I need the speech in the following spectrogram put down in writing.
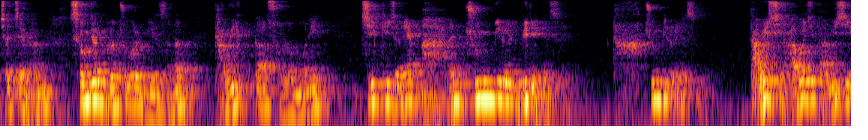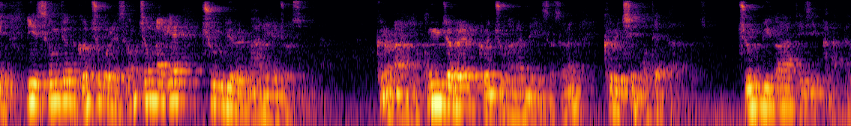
첫째는 성전 건축을 위해서는 다윗과 솔로몬이 짓기 전에 많은 준비를 미리 했어요. 다 준비를 했습니다. 다윗이 아버지 다윗이 이 성전 건축을 해서 엄청나게 준비를 많이 해주었습니다. 그러나 이 궁전을 건축하는 데 있어서는 그렇지 못했다는 거죠. 준비가 되지 않았다.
